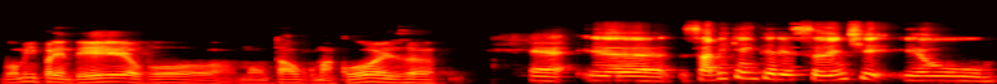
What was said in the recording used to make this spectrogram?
vou me empreender, eu vou montar alguma coisa. É, é, sabe que é interessante? Eu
